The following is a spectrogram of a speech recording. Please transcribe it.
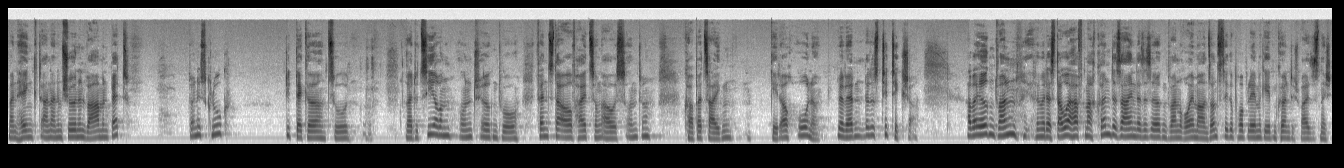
man hängt an einem schönen warmen Bett, dann ist klug, die Decke zu reduzieren und irgendwo Fenster auf, Heizung aus und äh, Körper zeigen geht auch ohne. Wir werden, das ist Titiksha. Aber irgendwann, wenn wir das dauerhaft machen, könnte sein, dass es irgendwann Rheuma und sonstige Probleme geben könnte. Ich weiß es nicht.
